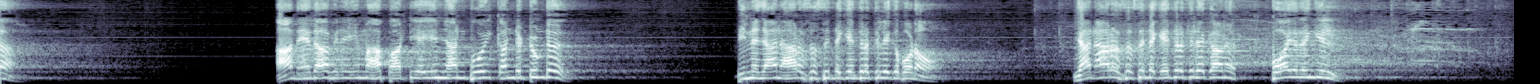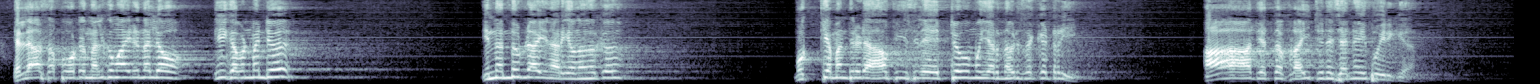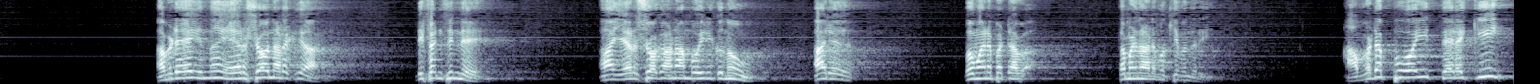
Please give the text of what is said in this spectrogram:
ആ നേതാവിനെയും ആ പാർട്ടിയെയും ഞാൻ പോയി കണ്ടിട്ടുണ്ട്. പിന്നെ ഞാൻ ആർ എസ് എസിന്റെ കേന്ദ്രത്തിലേക്ക് പോണോ? ഞാൻ ആർ എസ് എസിന്റെ കേന്ദ്രത്തിലേക്കാണ് പോയതെങ്കിൽ എല്ലാ സപ്പോർട്ടും നൽകുമായിരുന്നല്ലോ ഈ ഗവൺമെന്റ്? ഇന്ന് എന്തുണ്ടായി എന്നറിയോ നിങ്ങൾക്ക്? മുഖ്യമന്ത്രിയുടെ ഓഫീസിലെ ഏറ്റവും ഉയർന്ന ഒരു സെക്രട്ടറി ആദ്യത്തെ ഫ്ലൈറ്റിന് ചെന്നൈ പോയിരിക്കുക. അവിടെ ഇന്ന് എയർ ഷോ നടക്കുക. ഡിഫൻസിന്റെ. ആ എയർ ഷോ കാണാൻ പോയിരിക്കുന്നു. ആര്? ബഹുമാനപ്പെട്ട തമിഴ്നാട് മുഖ്യമന്ത്രി. അവിടെ പോയി തിരക്കി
